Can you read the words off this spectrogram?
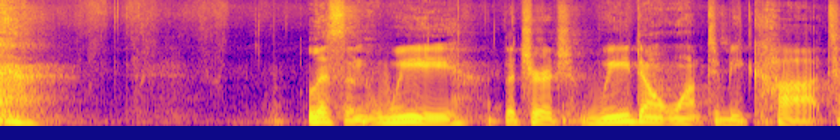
Listen, we, the church, we don't want to be caught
